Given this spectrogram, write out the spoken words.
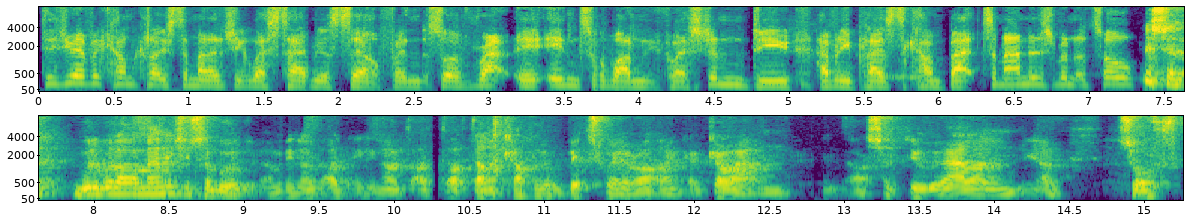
did you ever come close to managing West Ham yourself? And sort of wrap it into one question: Do you have any plans to come back to management at all? Listen, will I manage? Yes, I would. I mean, I, I you know, I, have done a couple of little bits where I, I go out and I also do with Alan. You know, sort of,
